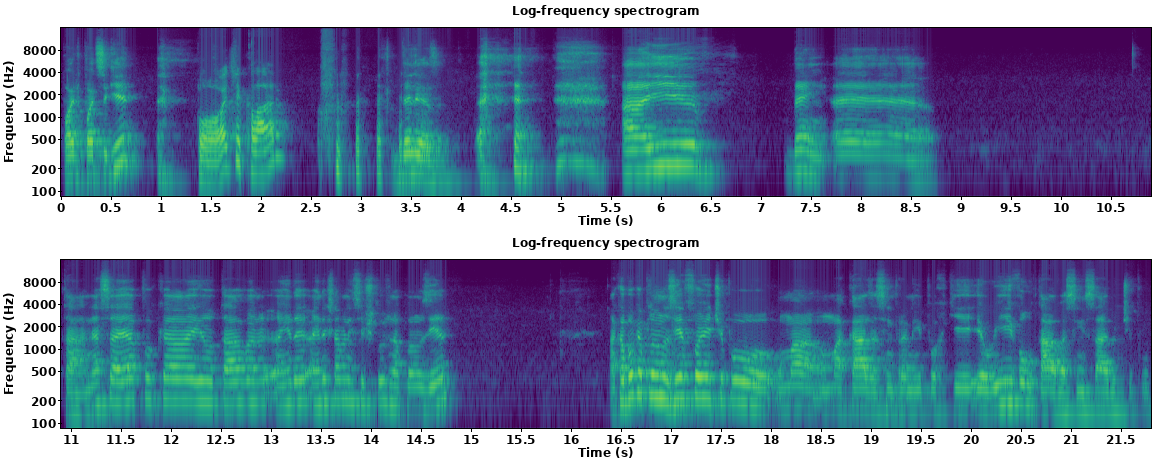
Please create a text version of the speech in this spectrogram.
pode, pode seguir? Pode, claro. Beleza. Aí, bem, é, Tá, nessa época eu tava, ainda, ainda estava nesse estúdio na Plano Z. Acabou que a Plano Z foi, tipo, uma, uma casa, assim, para mim, porque eu ia e voltava, assim, sabe? Tipo,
